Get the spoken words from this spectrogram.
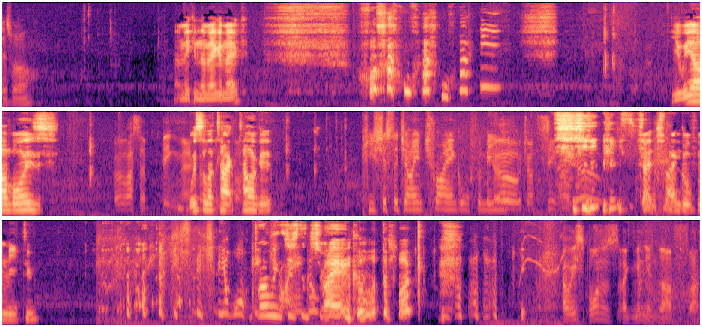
as well. I'm making the Mega Mek. Here we are, boys. Oh, that's a big man. Whistle attack target. He's just a giant triangle for me. Go, John Cena. he's trying to triangle for me too. he's literally a walking Bro, he's just a triangle. What the fuck? oh, he spawns like minions. Oh, fuck.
